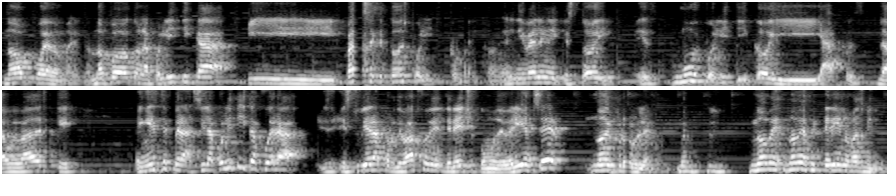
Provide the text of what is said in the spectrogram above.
No puedo, maricón. No puedo con la política y pasa que todo es político, maricón. El nivel en el que estoy es muy político y ya, pues la huevada es que en este, pero si la política fuera, estuviera por debajo del derecho como debería ser, no hay problema. No me, no me afectaría en lo más mínimo.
